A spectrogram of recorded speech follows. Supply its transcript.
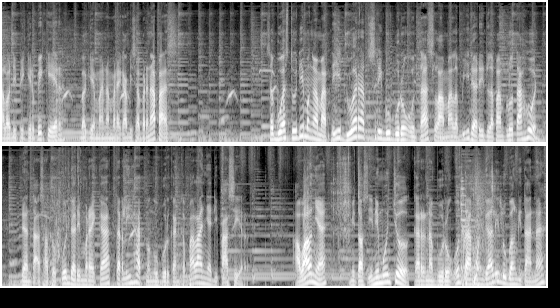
Kalau dipikir-pikir, bagaimana mereka bisa bernapas? Sebuah studi mengamati 200.000 burung unta selama lebih dari 80 tahun, dan tak satu pun dari mereka terlihat menguburkan kepalanya di pasir. Awalnya, mitos ini muncul karena burung unta menggali lubang di tanah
